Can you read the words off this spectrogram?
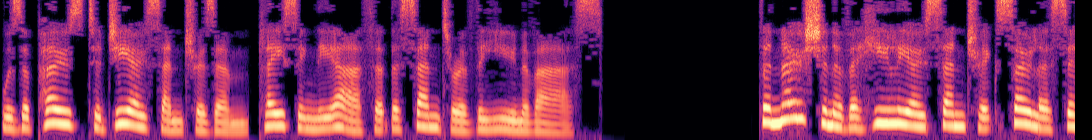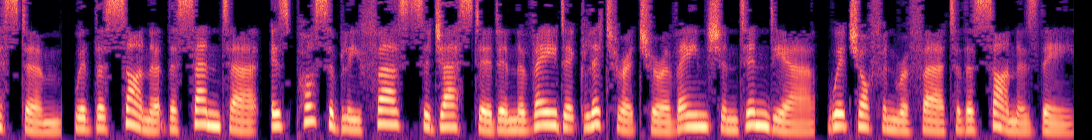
was opposed to geocentrism placing the Earth at the center of the universe. The notion of a heliocentric solar system, with the Sun at the center, is possibly first suggested in the Vedic literature of ancient India, which often refer to the Sun as the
